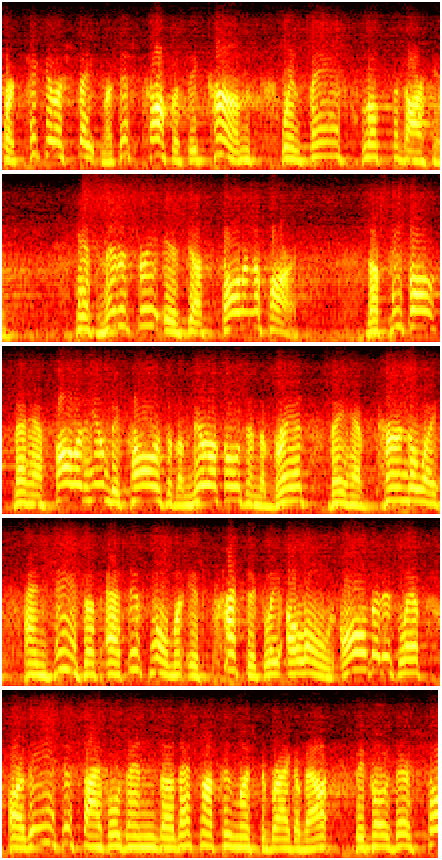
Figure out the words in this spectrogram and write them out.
particular statement, this prophecy, comes when things look the darkest. His ministry is just falling apart. The people that have followed him because of the miracles and the bread, they have turned away. And Jesus, at this moment, is practically alone. All that is left are these disciples, and uh, that's not too much to brag about because they're so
